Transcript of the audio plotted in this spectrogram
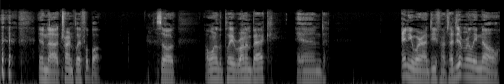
and uh, trying to play football. So I wanted to play running back and anywhere on defense. I didn't really know.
